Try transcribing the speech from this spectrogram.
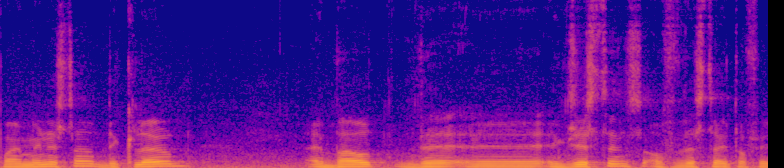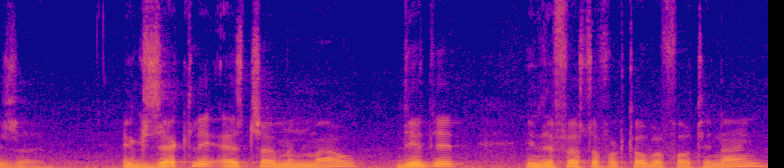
Prime Minister declared about the uh, existence of the State of Israel, exactly as Chairman Mao did it in the 1st of October 49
